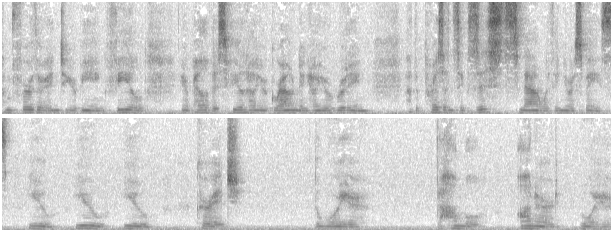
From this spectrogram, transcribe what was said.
come further into your being. Feel your pelvis, feel how you're grounding, how you're rooting, how the presence exists now within your space. You, you, you, courage, the warrior, the humble, honored warrior,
